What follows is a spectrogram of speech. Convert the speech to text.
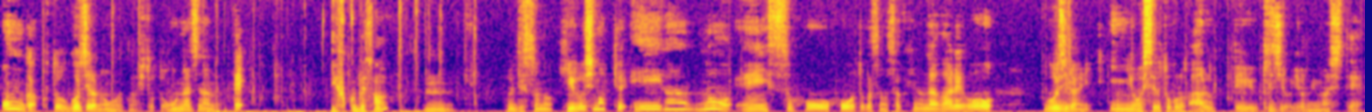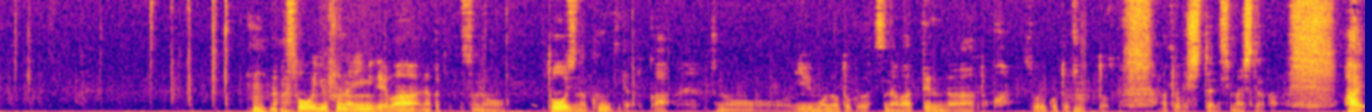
音楽とゴジラの音楽の人と同じなんだって。伊福部さん？うん。それでその、広島っていう映画の演出方法とかその作品の流れをゴジラに引用してるところがあるっていう記事を読みまして、うんなんかそういうふうな意味では、なんかその、当時の空気だとか、その、いうものとかが繋がってるんだなとか、そういうことをちょっと後で知ったりしましたが。はい。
